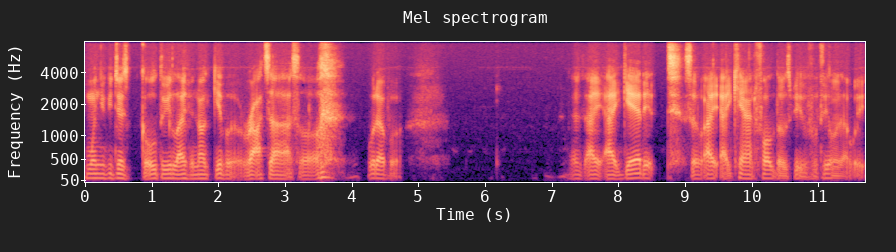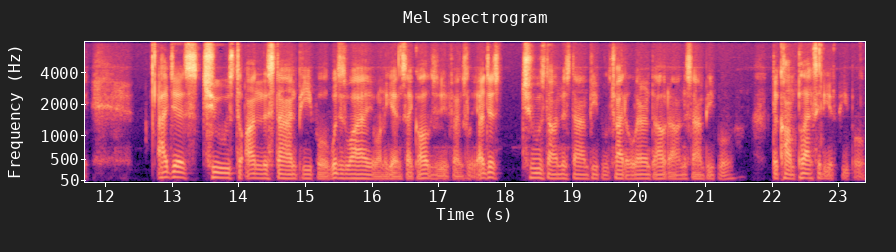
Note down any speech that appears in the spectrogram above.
when you could just go through life and not give a rat's ass or whatever. I, I get it. So I, I can't fault those people for feeling that way. I just choose to understand people, which is why I want to get in psychology eventually. I just choose to understand people, try to learn how to understand people, the complexity of people,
